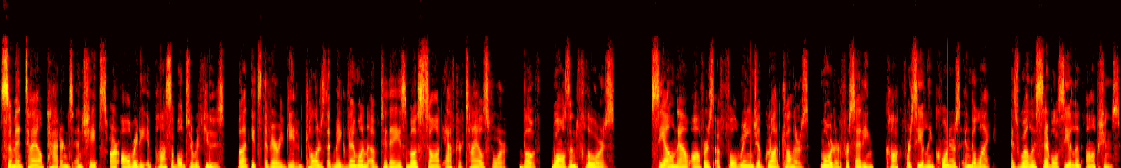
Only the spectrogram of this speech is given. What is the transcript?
Cement tile patterns and shapes are already impossible to refuse, but it's the variegated colors that make them one of today's most sought-after tiles for both walls and floors. CL now offers a full range of grout colors, mortar for setting, caulk for sealing corners and the like, as well as several sealant options.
